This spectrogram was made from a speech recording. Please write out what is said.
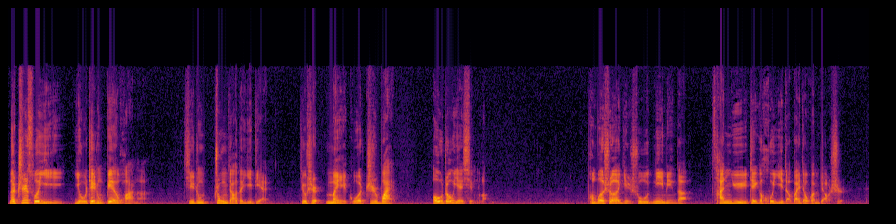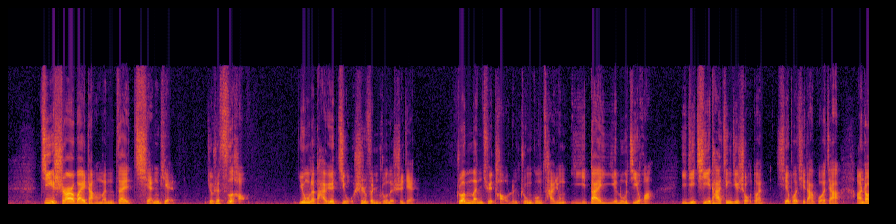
那之所以有这种变化呢，其中重要的一点。就是美国之外，欧洲也醒了。彭博社引述匿名的参与这个会议的外交官表示，G 十二外长们在前天，就是四号，用了大约九十分钟的时间，专门去讨论中共采用“一带一路”计划以及其他经济手段胁迫其他国家按照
